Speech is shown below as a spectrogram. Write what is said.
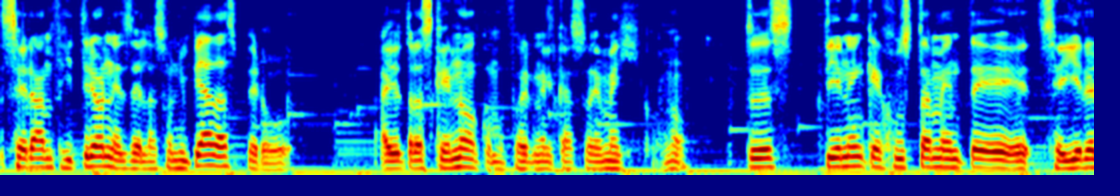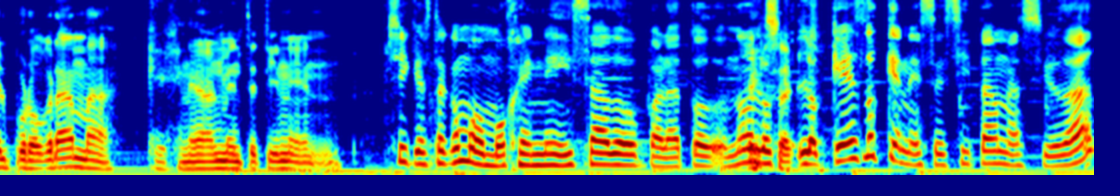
ser anfitriones de las Olimpiadas, pero hay otras que no, como fue en el caso de México, ¿no? Entonces tienen que justamente seguir el programa que generalmente tienen Sí, que está como homogeneizado para todo, ¿no? Lo, que es lo que necesita una ciudad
